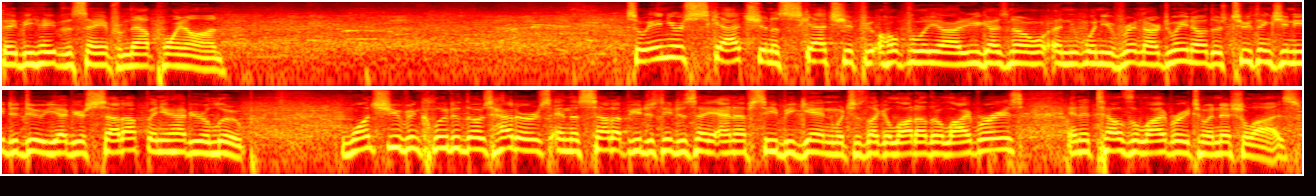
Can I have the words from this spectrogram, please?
they behave the same from that point on. So in your sketch, in a sketch, if you, hopefully uh, you guys know, and when you've written Arduino, there's two things you need to do. You have your setup and you have your loop. Once you've included those headers in the setup, you just need to say NFC begin, which is like a lot of other libraries, and it tells the library to initialize.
